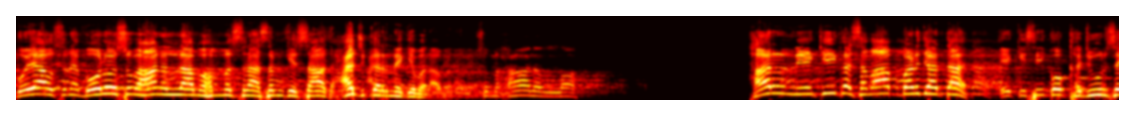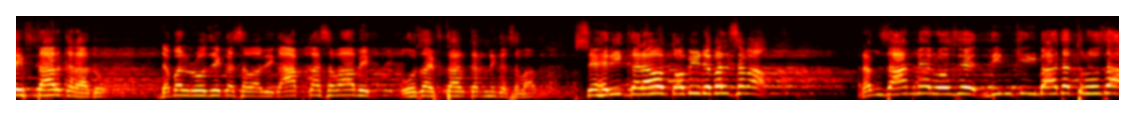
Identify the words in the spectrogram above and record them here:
गोया उसने बोलो सुबहान अल्लाह मोहम्मद के साथ हज करने के बराबर सुबहान अल्लाह हर नेकी का सवाब बढ़ जाता है। एक किसी को खजूर से इफ्तार करा दो। डबल रोज़े का सवाब एक, आपका सवाब एक, रोजा इफ्तार करने का सवाब। शहरी कराओ तो भी डबल सवाब। रमज़ान में रोज़े, दिन की इबादत रोजा,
